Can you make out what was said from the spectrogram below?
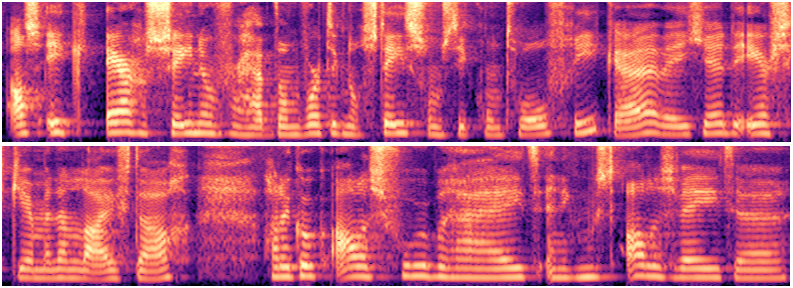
als ik ergens zenuw voor heb, dan word ik nog steeds soms die controlfreak. Hè? Weet je, de eerste keer met een live dag had ik ook alles voorbereid en ik moest alles weten.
